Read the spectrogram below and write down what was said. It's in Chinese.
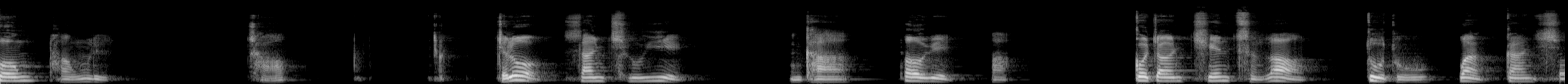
风堂里，潮。解落三秋叶，你看二月啊。过江千尺浪，驻足万竿斜。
